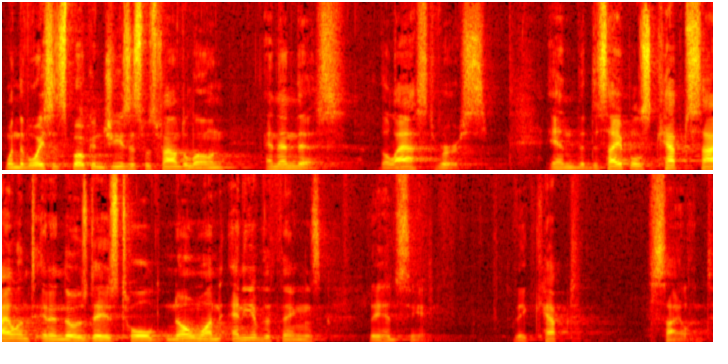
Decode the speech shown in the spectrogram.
When the voice had spoken, Jesus was found alone. And then this, the last verse. And the disciples kept silent and in those days told no one any of the things they had seen. They kept silent.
